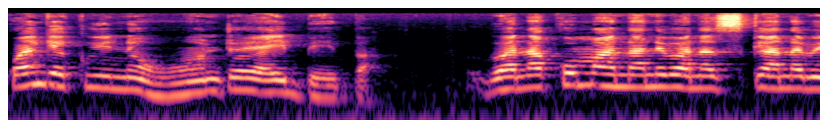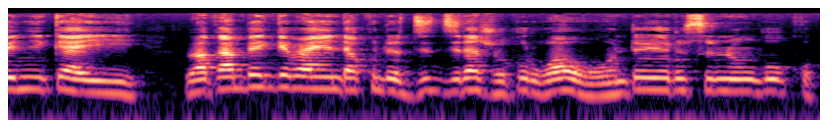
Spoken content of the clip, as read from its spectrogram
kwainge kuine hondo yaibhebha vanakomana nevanasikana venyika iyi vakambenge vaenda kundodzidzira zvokurwa hondo yorusununguko.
